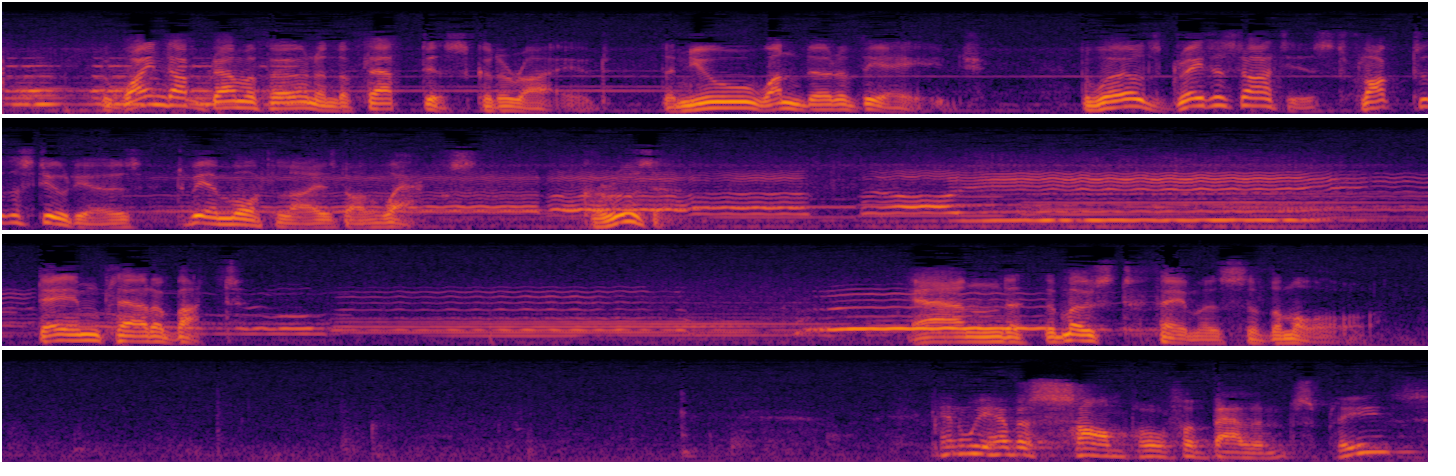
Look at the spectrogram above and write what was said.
The wind-up gramophone and the flat disc had arrived, the new wonder of the age. The world's greatest artists flocked to the studios to be immortalized on wax. Caruso, Dame Clara Butt, and the most famous of them all, have a sample for balance, please?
